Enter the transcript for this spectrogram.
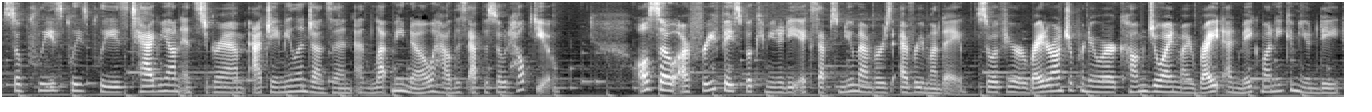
So please, please, please tag me on Instagram at Jamie Lynn Jensen and let me know how this episode helped you. Also, our free Facebook community accepts new members every Monday. So if you're a writer entrepreneur, come join my Write and Make Money community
